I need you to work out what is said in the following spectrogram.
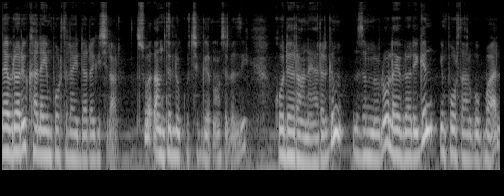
library ው ከላይ import ላይደረግ ይችላል። እሱ በጣም ትልቁ ችግር ነው። ስለዚህ ኮደራን አያደርግም። ዝም ብሎ library ግን import አድርጎብሃል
